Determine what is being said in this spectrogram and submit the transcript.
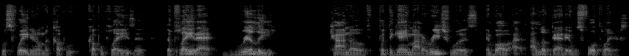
was swayed on a couple couple plays, and the play that really kind of put the game out of reach was involved. I, I, looked at it, it was four players,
